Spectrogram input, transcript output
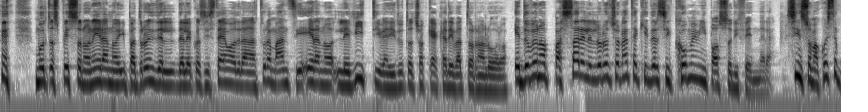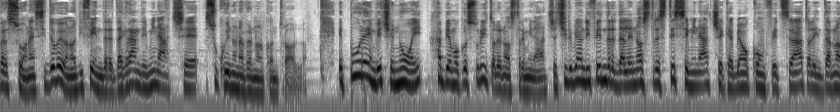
Molto spesso non erano i padroni del, dell'ecosistema o della natura, ma anzi erano le vittime di tutto ciò che accadeva attorno a loro. E dovevano passare le loro giornate a chiedersi come mi posso difendere. Sì, insomma, queste persone si dovevano difendere da grandi minacce su cui non avevano il controllo. Eppure, invece, noi abbiamo costruito le nostre minacce, ci dobbiamo difendere dalle nostre stesse minacce che abbiamo confezionato all'interno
